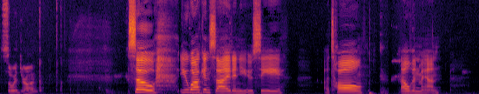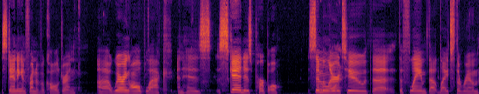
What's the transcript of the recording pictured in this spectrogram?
sword drawn. So, you walk inside and you see a tall elven man standing in front of a cauldron, uh, wearing all black, and his skin is purple, similar boy. to the the flame that lights the room,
